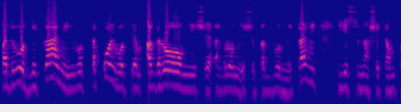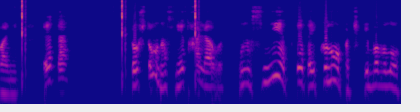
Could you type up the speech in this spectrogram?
подводный камень, вот такой вот прям огромнейший, огромнейший подводный камень есть в нашей компании. Это то, что у нас нет халявы. У нас нет этой кнопочки бабло.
